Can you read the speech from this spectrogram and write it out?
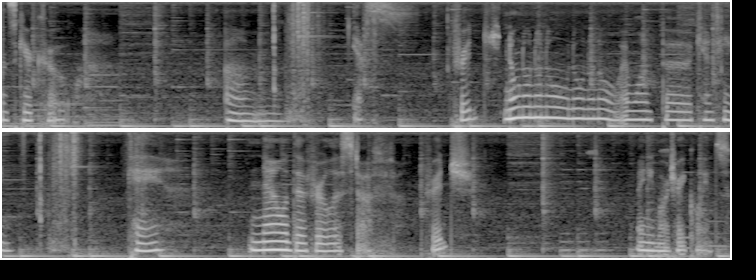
Advanced scarecrow. Um, yes. Fridge? No, no, no, no, no, no, no. I want the canteen. Okay. Now the frivolous stuff. Fridge. I need more trade coins.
